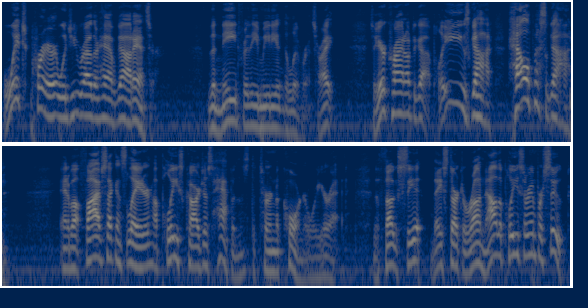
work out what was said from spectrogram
Which prayer would you rather have God answer? The need for the immediate deliverance, right? So you're crying out to God, please, God, help us, God. And about five seconds later, a police car just happens to turn the corner where you're at. The thugs see it, they start to run. Now the police are in pursuit.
